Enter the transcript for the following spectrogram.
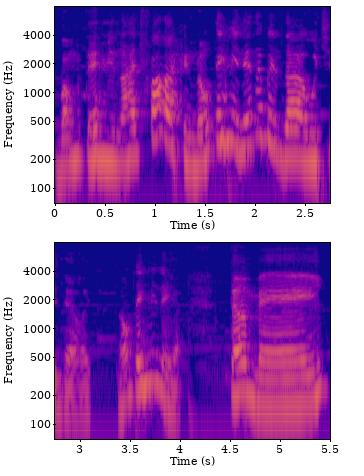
Vamos terminar de falar, que não terminei da, da ult dela. Não terminei, ó. Também,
